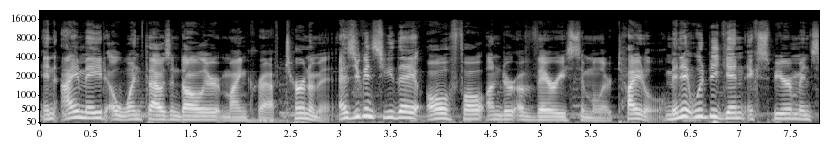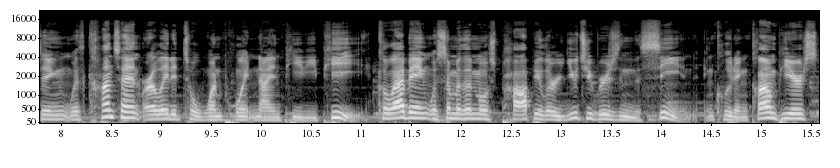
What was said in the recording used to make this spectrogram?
and I made a $1,000 Minecraft tournament. As you can see, they all fall under a very similar title. Minute would begin experimenting with content related to 1.9 PvP, collabing with some of the most popular YouTubers in the scene, including Clownpierce,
